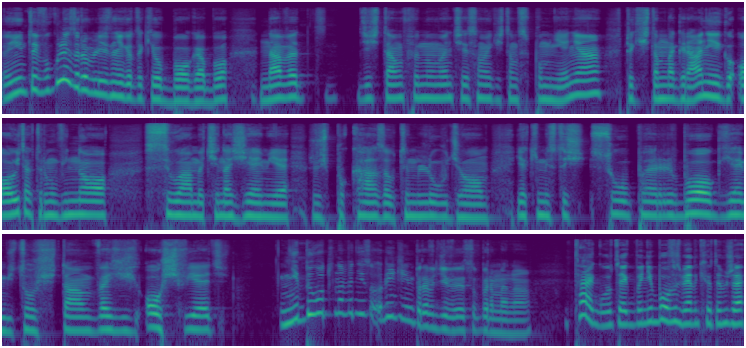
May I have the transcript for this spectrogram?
No i tutaj w ogóle zrobili z niego takiego Boga, bo nawet gdzieś tam w pewnym momencie są jakieś tam wspomnienia, czy jakieś tam nagranie jego ojca, który mówi, no, zsyłamy cię na ziemię, żebyś pokazał tym ludziom, jakim jesteś super Bogiem i coś tam, weź ich oświeć. Nie było to nawet nie z origin prawdziwy Supermana. Tak, bo to jakby nie było wzmianki o tym, że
